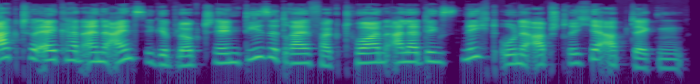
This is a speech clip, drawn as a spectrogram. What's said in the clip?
Aktuell kann eine einzige Blockchain diese drei Faktoren allerdings nicht ohne Abstriche abdecken,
